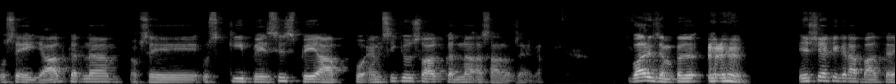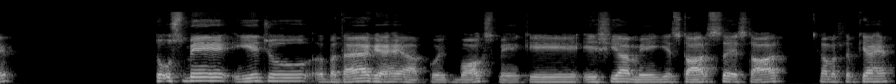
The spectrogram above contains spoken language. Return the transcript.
उसे याद करना, उसे, उसकी बेसिस पे आपको एमसीक्यू सॉल्व करना आसान हो जाएगा। फॉर एग्जांपल एशिया की अगर आप बात करें तो उसमें ये जो बताया गया है आपको एक बॉक्स में कि एशिया में ये स्टार्स स्टार का मतलब क्या है?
